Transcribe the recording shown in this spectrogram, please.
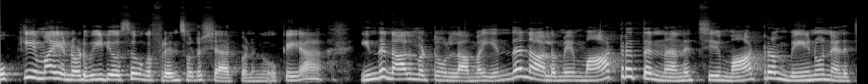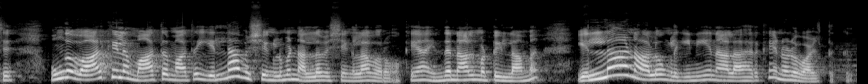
முக்கியமாக என்னோடய வீடியோஸை உங்கள் ஃப்ரெண்ட்ஸோட ஷேர் பண்ணுங்கள் ஓகேயா இந்த நாள் மட்டும் இல்லாமல் எந்த நாளுமே மாற்றத்தை நினச்சி மாற்றம் வேணும்னு நினச்சி உங்கள் வாழ்க்கையில் மாற்ற மாற்ற எல்லா விஷயங்களுமே நல்ல விஷயங்களாக வரும் ஓகேயா இந்த நாள் மட்டும் இல்லாமல் எல்லா நாளும் உங்களுக்கு இனிய நாளாக இருக்க என்னோடய வாழ்த்துக்கள்.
